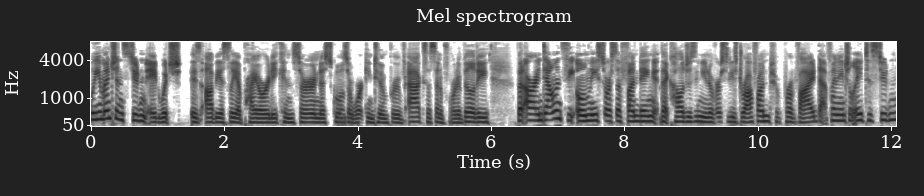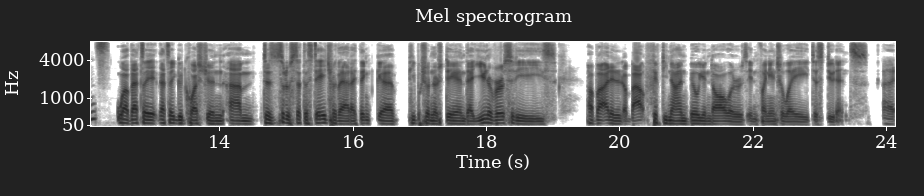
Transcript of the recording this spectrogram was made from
Well, you mentioned student aid, which is obviously a priority concern as schools are working to improve access and affordability. But are endowments the only source of funding that colleges and universities draw from to provide that financial aid to students? Well, that's a that's a good question. Um, to sort of set the stage for that, I think uh, people should understand that universities provided about $59 billion in financial aid to students. uh,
